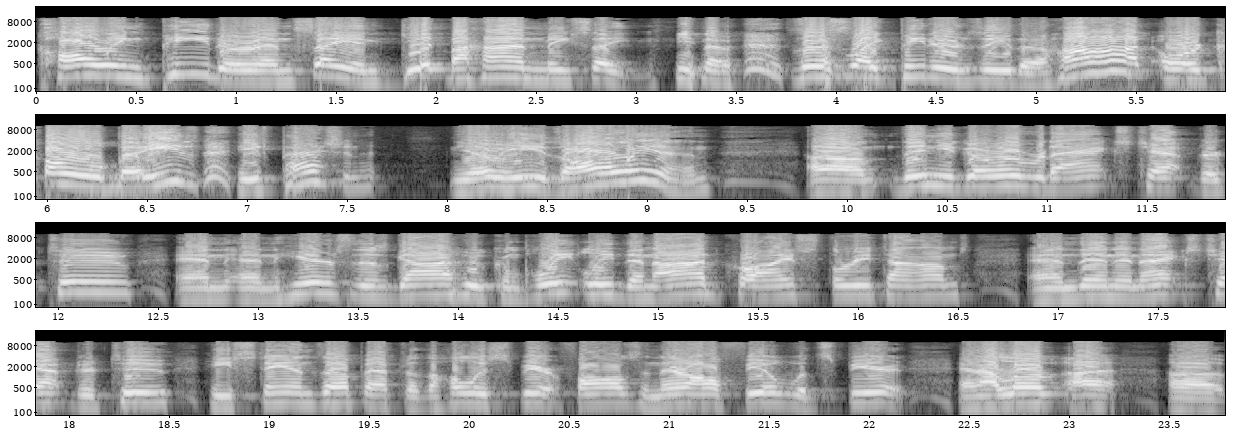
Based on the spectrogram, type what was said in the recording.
calling Peter and saying, "Get behind me, Satan." You know, so it's like Peter's either hot or cold, but he's he's passionate. You know, he's all in. Um, then you go over to Acts chapter 2, and, and here's this guy who completely denied Christ three times. And then in Acts chapter 2, he stands up after the Holy Spirit falls, and they're all filled with Spirit. And I love uh, uh,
